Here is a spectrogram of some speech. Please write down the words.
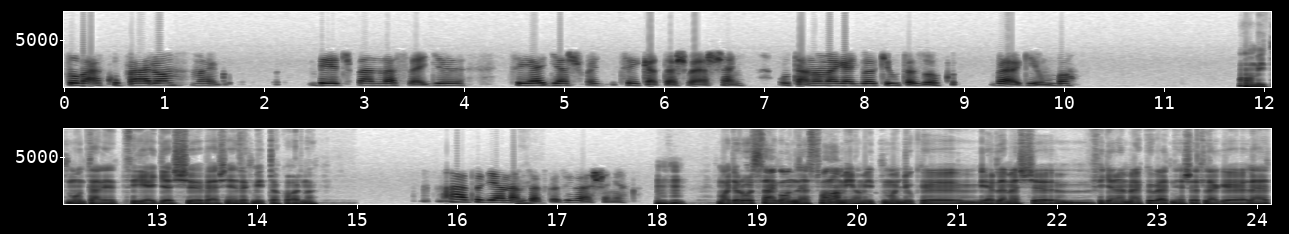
szlovák kupára, meg Bécsben lesz egy C1-es vagy C2-es verseny, utána meg egyből kiutazok Belgiumba. Amit mondtál, egy C1-es verseny, ezek mit akarnak? Hát, ilyen nemzetközi versenyek. Uh-huh. Magyarországon lesz valami, amit mondjuk érdemes figyelemmel követni? Esetleg lehet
